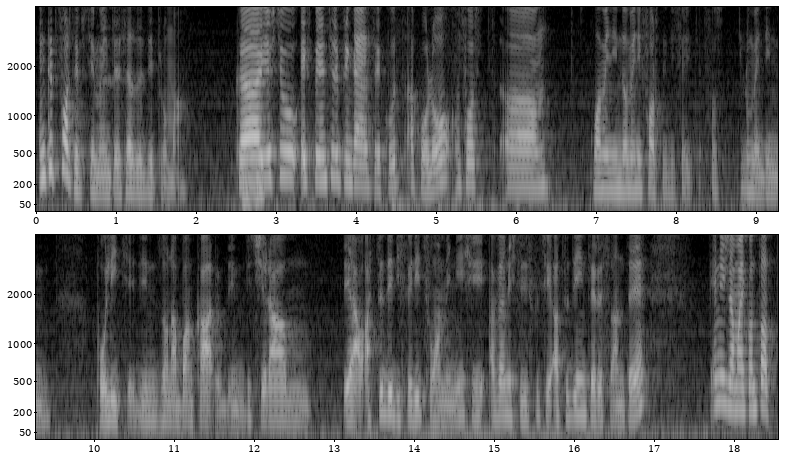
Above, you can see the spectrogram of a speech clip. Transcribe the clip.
încât foarte puțin mă interesează diploma. Că uh-huh. eu știu, experiențele prin care am trecut acolo, am fost uh, oameni din domenii foarte diferite. A fost lume din poliție, din zona bancară, din, deci era erau atât de diferiți oamenii și aveam niște discuții atât de interesante, că nici n-am mai contat.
